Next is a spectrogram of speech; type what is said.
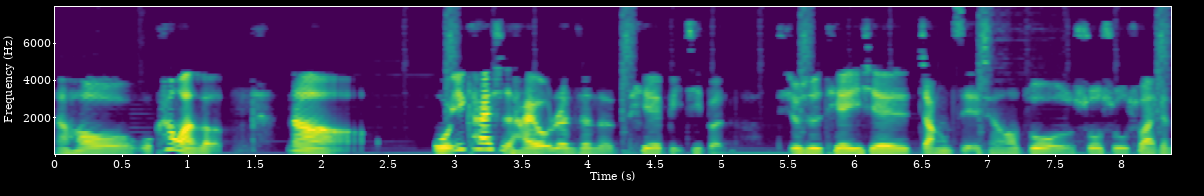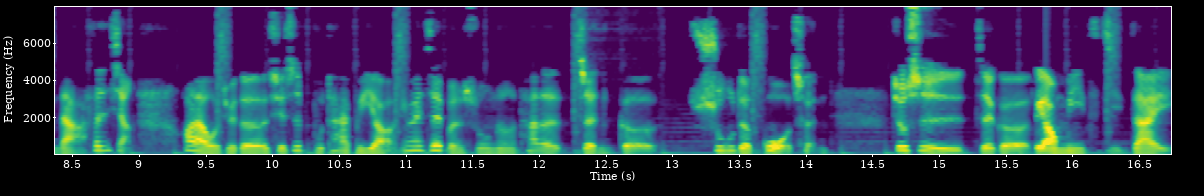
然后我看完了，那我一开始还有认真的贴笔记本。就是贴一些章节，想要做说书出来跟大家分享。后来我觉得其实不太必要，因为这本书呢，它的整个书的过程，就是这个廖咪自己在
